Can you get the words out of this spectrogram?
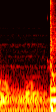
Música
